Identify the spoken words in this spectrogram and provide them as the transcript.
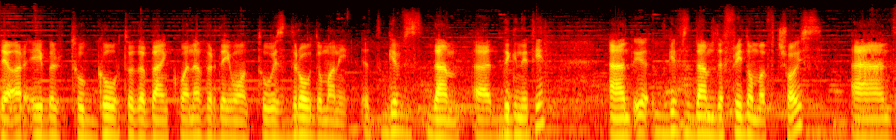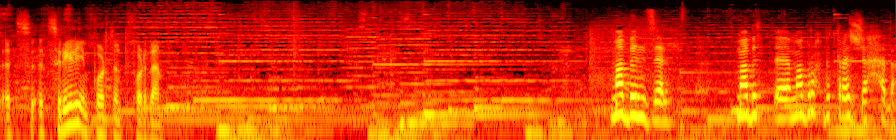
they are able to go to the bank whenever they want to withdraw the money. It gives them uh, dignity and it gives them the freedom of choice and it's, it's really important for them. ما بنزل ما بت... ما بروح بترجع حدا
